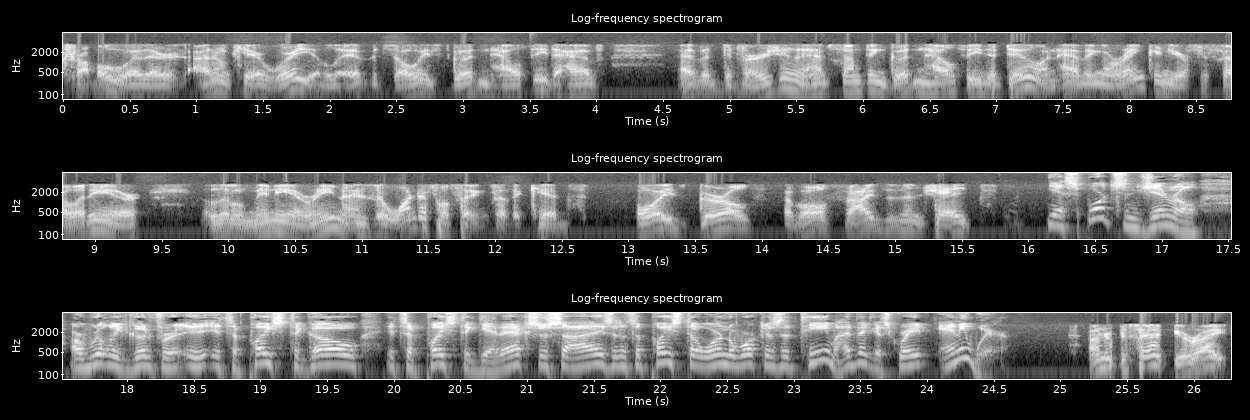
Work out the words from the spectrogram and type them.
trouble whether I don't care where you live it's always good and healthy to have have a diversion and have something good and healthy to do and having a rink in your facility or a little mini arena is a wonderful thing for the kids boys girls of all sizes and shapes yeah, sports in general are really good for it's a place to go, it's a place to get exercise, and it's a place to learn to work as a team. I think it's great anywhere. 100%, you're right.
